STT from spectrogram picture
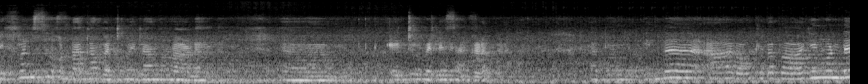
ഡിഫറൻസ് ഉണ്ടാക്കാൻ പറ്റുന്നില്ല എന്നുള്ളതാണ് ഏറ്റവും വലിയ സങ്കടം. അപ്പം ഇന്ന് ആ ഡോക്ടറുടെ ഭാഗ്യം കൊണ്ട്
